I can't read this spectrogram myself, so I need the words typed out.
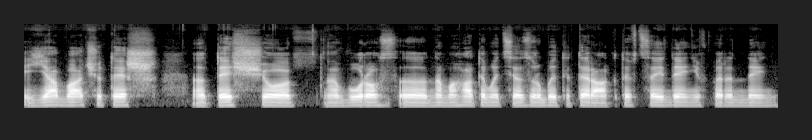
Я бачу теж е, те, що е, ворог намагатиметься зробити теракти в цей день і в переддень.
